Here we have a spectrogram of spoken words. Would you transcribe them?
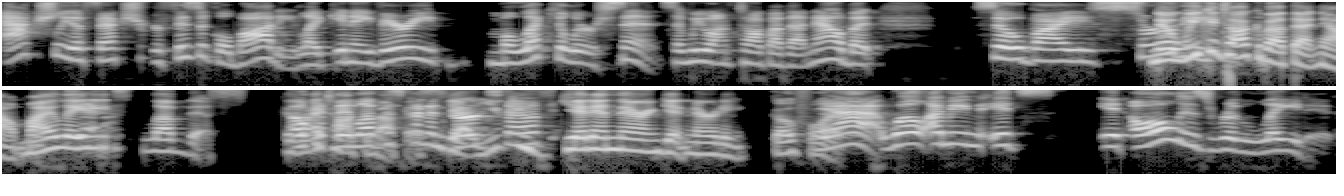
actually affects your physical body, like in a very molecular sense. And we won't have to talk about that now, but so by serving, no, we can talk about that now. My ladies yeah. love this. Okay, they love this, this, kind of nerd yeah, you stuff. Can get in there and get nerdy. Go for yeah, it. Yeah. Well, I mean, it's it all is related.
